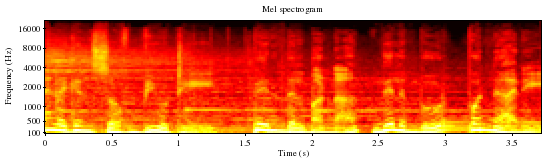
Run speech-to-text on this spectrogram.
elegance of beauty Perinthalmanna Nilambur Ponnani.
